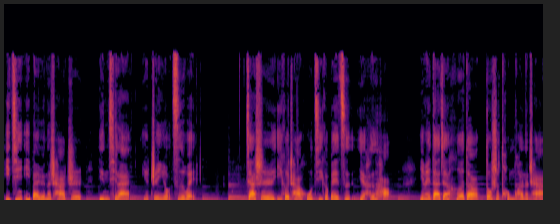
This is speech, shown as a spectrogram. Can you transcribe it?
一斤一百元的茶汁，饮起来也真有滋味。假使一个茶壶，几个杯子也很好，因为大家喝的都是同款的茶。”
